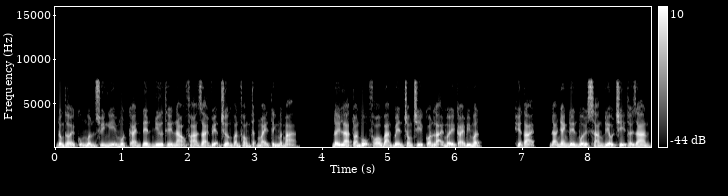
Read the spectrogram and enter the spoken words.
đồng thời cũng muốn suy nghĩ một cái nên như thế nào phá giải viện trưởng văn phòng thất máy tính mật mã. Đây là toàn bộ phó bản bên trong chỉ còn lại mấy cái bí mật. Hiện tại đã nhanh đến buổi sáng điều trị thời gian.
